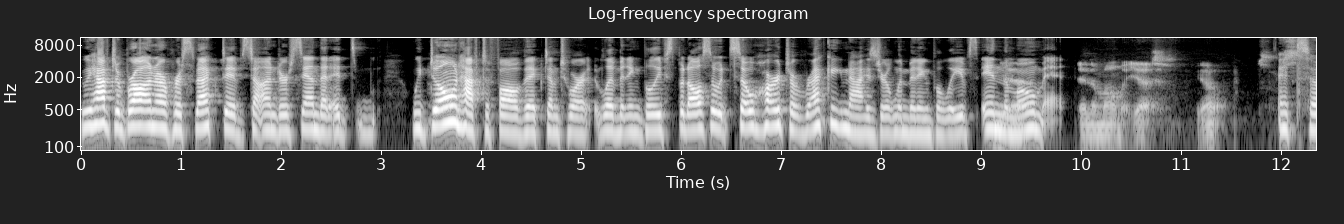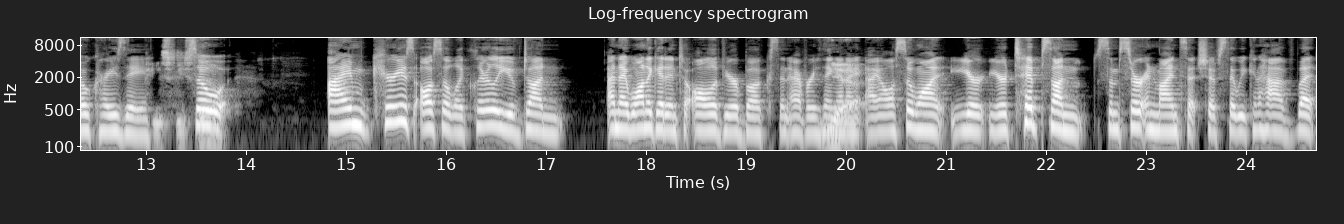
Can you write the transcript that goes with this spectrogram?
we have to broaden our perspectives to understand that it's we don't have to fall victim to our limiting beliefs but also it's so hard to recognize your limiting beliefs in yeah. the moment in the moment yes yep it's so crazy so i'm curious also like clearly you've done and I want to get into all of your books and everything. Yeah. And I, I also want your your tips on some certain mindset shifts that we can have. But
